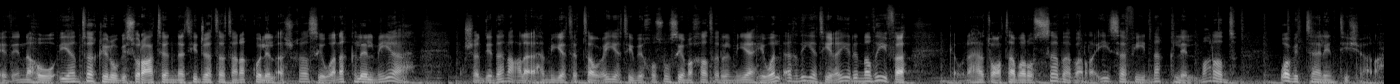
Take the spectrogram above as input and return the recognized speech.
إذ إنه ينتقل بسرعة نتيجة تنقل الأشخاص ونقل المياه مشددا على أهمية التوعية بخصوص مخاطر المياه والأغذية غير النظيفة كونها تعتبر السبب الرئيس في نقل المرض وبالتالي انتشاره.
